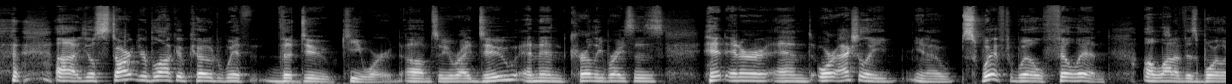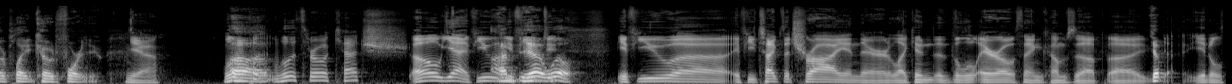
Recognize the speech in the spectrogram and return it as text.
uh, you'll start your block of code with the do keyword. Um, so you write do and then curly braces, hit enter, and or actually, you know, Swift will fill in a lot of this boilerplate code for you. Yeah. Will, uh, it, put, will it throw a catch? Oh yeah, if you, if you yeah, do, will if you uh, if you type the try in there, like in the, the little arrow thing comes up, uh, yep. it'll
